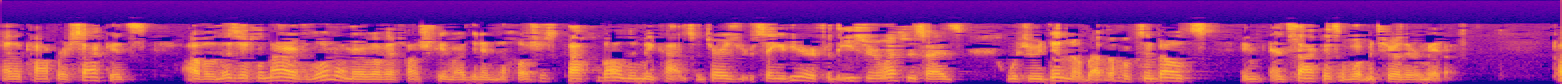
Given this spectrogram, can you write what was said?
and the copper sockets. So the Torah is saying it here for the eastern and western sides, which we didn't know about the hooks and belts and, and sockets of what material they were made of. The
